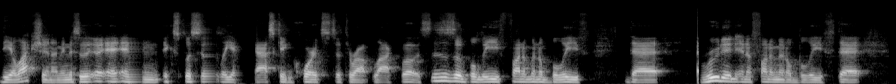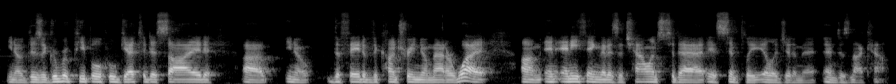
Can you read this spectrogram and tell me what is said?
the election. I mean, this is and explicitly asking courts to throw out black votes. This is a belief, fundamental belief that rooted in a fundamental belief that you know there's a group of people who get to decide uh, you know the fate of the country no matter what, um, and anything that is a challenge to that is simply illegitimate and does not count.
